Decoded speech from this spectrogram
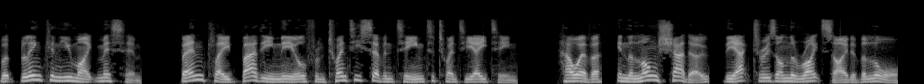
But blink and you might miss him. Ben played baddie Neil from 2017 to 2018. However, in The Long Shadow, the actor is on the right side of the law.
